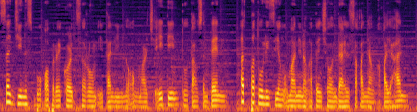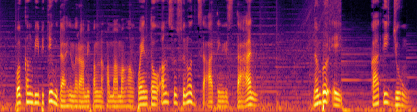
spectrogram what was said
sa Guinness Book of Records sa Rome, Italy noong March 18, 2010 at patuloy siyang umani ng atensyon dahil sa kanyang kakayahan. Huwag kang bibitiw dahil marami pang nakamamanghang kwento ang susunod sa ating listahan. Number 8. Kati Jung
